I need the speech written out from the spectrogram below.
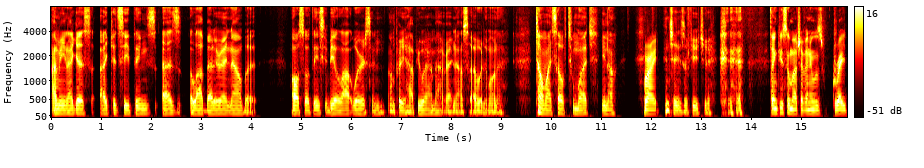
I mean, I guess I could see things as a lot better right now, but also things could be a lot worse. And I'm pretty happy where I'm at right now, so I wouldn't want to tell myself too much, you know. Right. And change the future. thank you so much, Evon. It was great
